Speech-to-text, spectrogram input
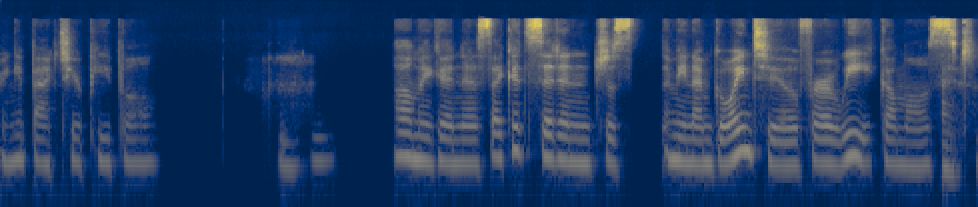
Bring it back to your people. Mm-hmm. Oh my goodness. I could sit and just, I mean, I'm going to for a week almost,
